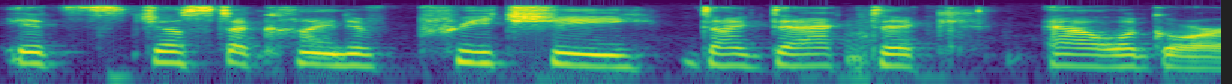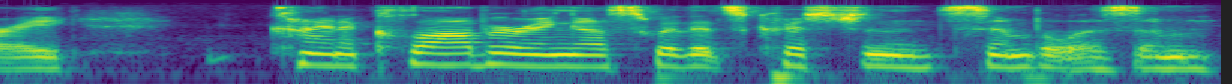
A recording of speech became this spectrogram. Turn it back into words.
it's just a kind of preachy, didactic allegory, kind of clobbering us with its Christian symbolism.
